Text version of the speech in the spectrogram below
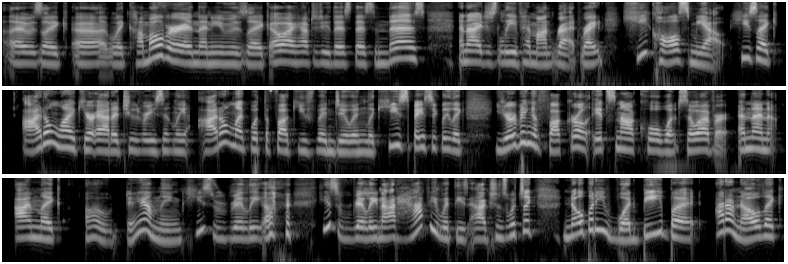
I was like, uh, like come over, and then he was like, oh, I have to do this, this, and this, and I just leave him on read. Right? He calls me out. He's like. I don't like your attitude recently. I don't like what the fuck you've been doing. Like, he's basically like, you're being a fuck girl. It's not cool whatsoever. And then I'm like, oh damn like he's really uh, he's really not happy with these actions which like nobody would be but i don't know like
